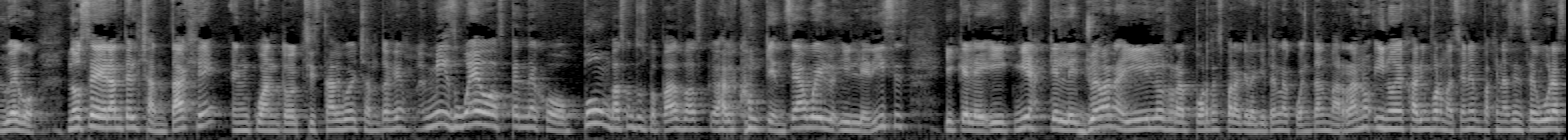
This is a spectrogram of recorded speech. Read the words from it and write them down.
Luego, no ceder ante el chantaje. En cuanto exista algo de chantaje, mis huevos, pendejo. Pum, vas con tus papás, vas con quien sea, güey, y le dices. Y que le, y mira, que le lluevan ahí los reportes para que le quiten la cuenta al marrano y no dejar información en páginas inseguras.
